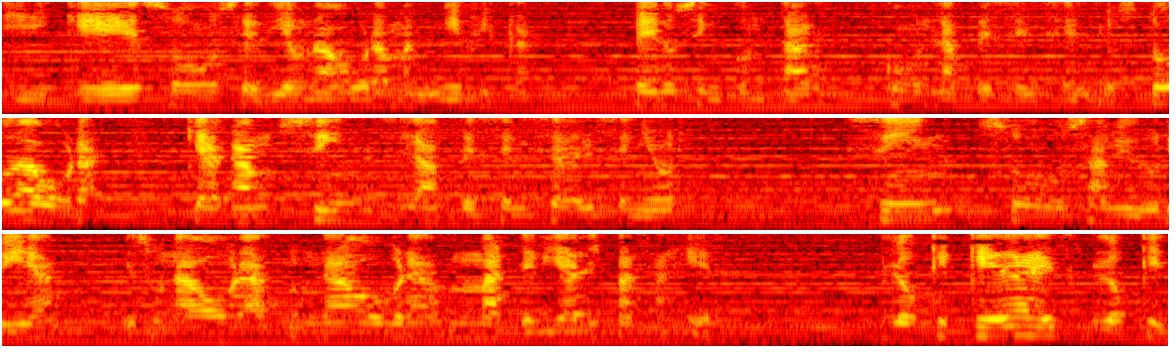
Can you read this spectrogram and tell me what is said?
y que eso sería una obra magnífica, pero sin contar con la presencia de Dios. Toda obra que hagamos sin la presencia del Señor, sin su sabiduría, es una obra, una obra material y pasajera. Lo que queda es lo que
